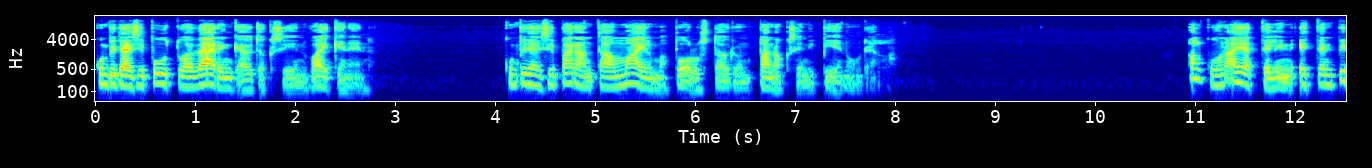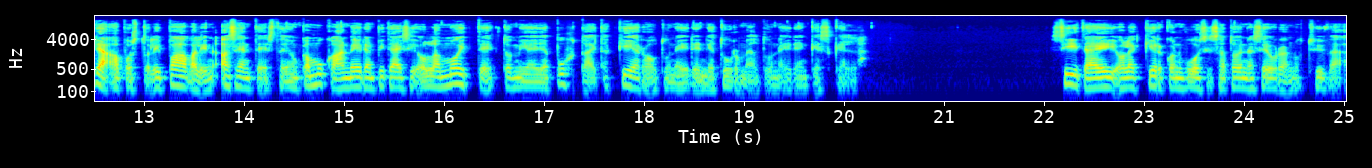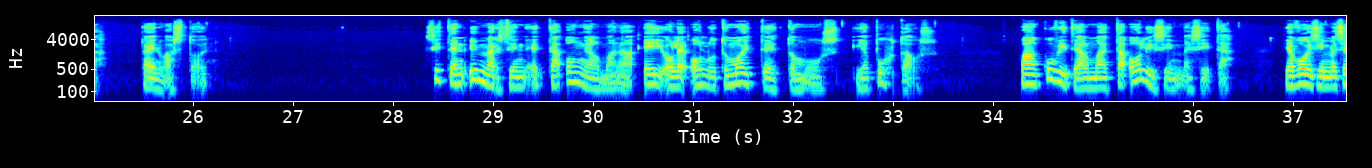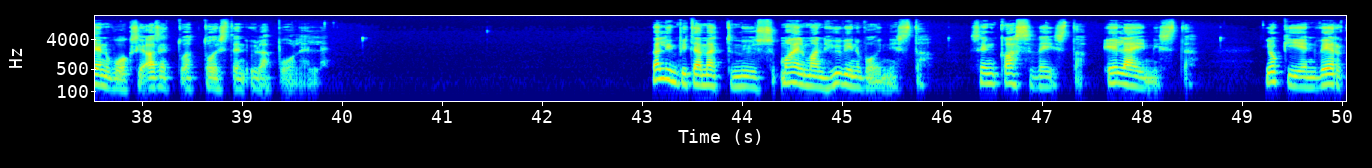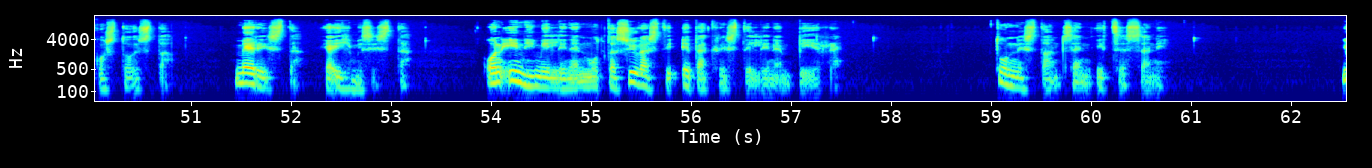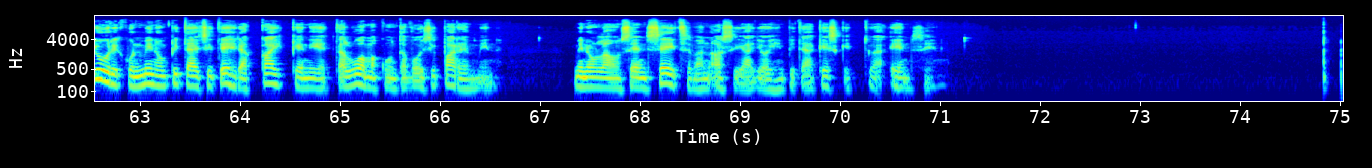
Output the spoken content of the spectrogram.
kun pitäisi puuttua väärinkäytöksiin vaikenen, kun pitäisi parantaa maailma puolustaudun panokseni pienuudella. Alkuun ajattelin, etten pidä apostoli Paavalin asenteesta, jonka mukaan meidän pitäisi olla moitteettomia ja puhtaita kieroutuneiden ja turmeltuneiden keskellä. Siitä ei ole kirkon vuosisatoina seurannut hyvää, päinvastoin. Sitten ymmärsin, että ongelmana ei ole ollut moitteettomuus ja puhtaus, vaan kuvitelma, että olisimme sitä ja voisimme sen vuoksi asettua toisten yläpuolelle. Välinpitämättömyys maailman hyvinvoinnista, sen kasveista, eläimistä, jokien verkostoista, meristä ja ihmisistä on inhimillinen, mutta syvästi epäkristillinen piirre. Tunnistan sen itsessäni. Juuri kun minun pitäisi tehdä kaikkeni, että luomakunta voisi paremmin, minulla on sen seitsemän asiaa, joihin pitää keskittyä ensin.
